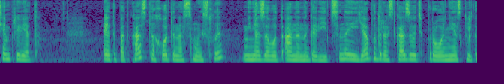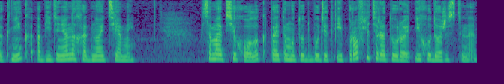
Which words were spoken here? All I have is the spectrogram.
Всем привет! Это подкаст «Охота на смыслы». Меня зовут Анна Наговицына, и я буду рассказывать про несколько книг, объединенных одной темой. Сама я психолог, поэтому тут будет и профлитература, и художественная.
